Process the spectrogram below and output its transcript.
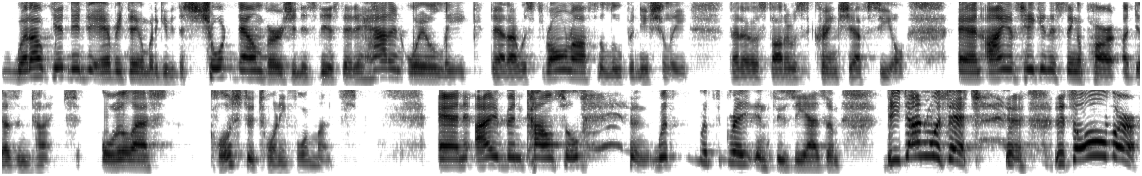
without getting into everything, I'm going to give you the short down version is this that it had an oil leak that I was thrown off the loop initially, that I was thought it was a crankshaft seal. And I have taken this thing apart a dozen times over the last close to 24 months. And I've been counseled with, with great enthusiasm be done with it. it's over.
